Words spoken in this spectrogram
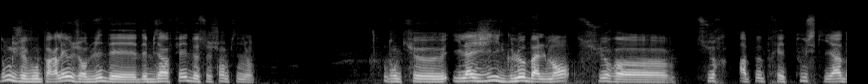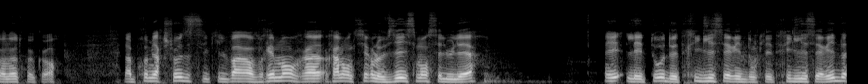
Donc je vais vous parler aujourd'hui des, des, bienfaits de ce champignon. Donc il agit globalement sur, sur à peu près tout ce qu'il y a dans notre corps. La première chose, c'est qu'il va vraiment ralentir le vieillissement cellulaire et les taux de triglycérides. Donc les triglycérides,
